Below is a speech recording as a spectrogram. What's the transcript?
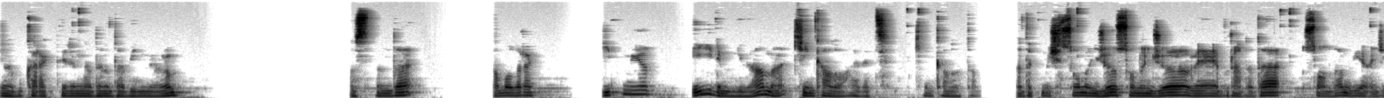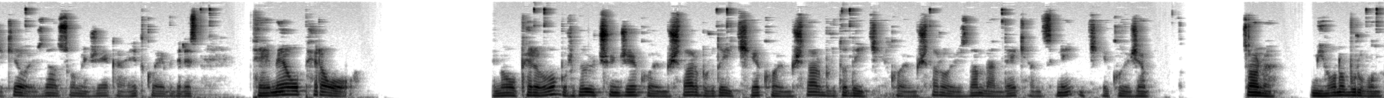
Şimdi bu karakterin adını da bilmiyorum. Aslında tam olarak bilmiyor değilim gibi ama King Halo evet. King Halo tam Adıkmış sonuncu, sonuncu ve burada da sondan bir önceki o yüzden sonuncuya gayet koyabiliriz. TM Opero Tema Opero burada üçüncüye koymuşlar. Burada ikiye koymuşlar. Burada da ikiye koymuşlar. O yüzden ben de kendisini ikiye koyacağım. Sonra Miono Bourbon.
